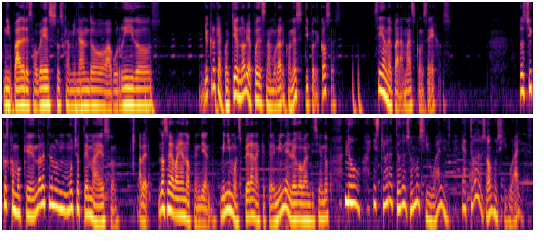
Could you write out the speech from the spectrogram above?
ni padres obesos caminando aburridos. Yo creo que a cualquier novia puedes enamorar con ese tipo de cosas. Síganme para más consejos. Los chicos como que no le tenemos mucho tema a eso. A ver, no se me vayan ofendiendo. Mínimo esperan a que termine y luego van diciendo, no, es que ahora todos somos iguales. Ya todos somos iguales.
